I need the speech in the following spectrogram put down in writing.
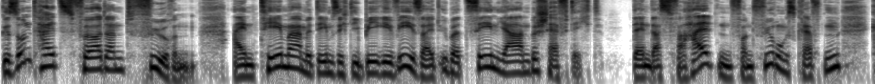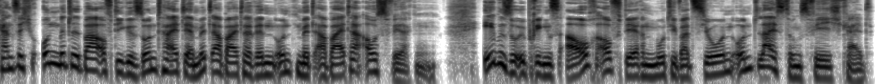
Gesundheitsfördernd führen. Ein Thema, mit dem sich die BGW seit über zehn Jahren beschäftigt. Denn das Verhalten von Führungskräften kann sich unmittelbar auf die Gesundheit der Mitarbeiterinnen und Mitarbeiter auswirken. Ebenso übrigens auch auf deren Motivation und Leistungsfähigkeit.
